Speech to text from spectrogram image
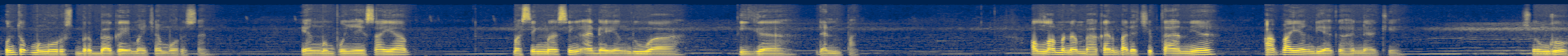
untuk mengurus berbagai macam urusan. Yang mempunyai sayap masing-masing ada yang dua, tiga, dan empat. Allah menambahkan pada ciptaannya apa yang dia kehendaki. Sungguh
